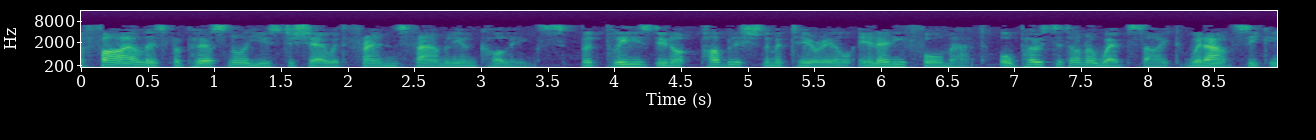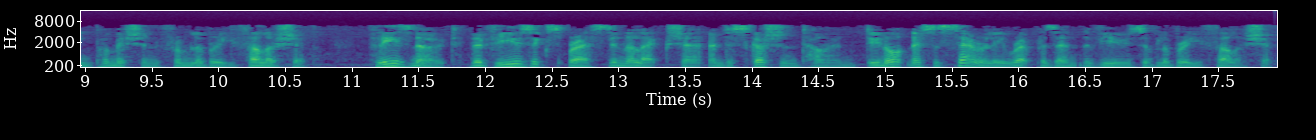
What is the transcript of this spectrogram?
The file is for personal use to share with friends, family and colleagues, but please do not publish the material in any format or post it on a website without seeking permission from L'Abri Fellowship. Please note that views expressed in the lecture and discussion time do not necessarily represent the views of L'Abri Fellowship.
